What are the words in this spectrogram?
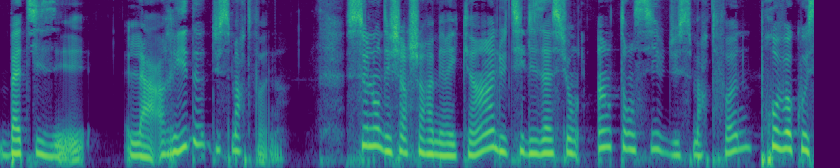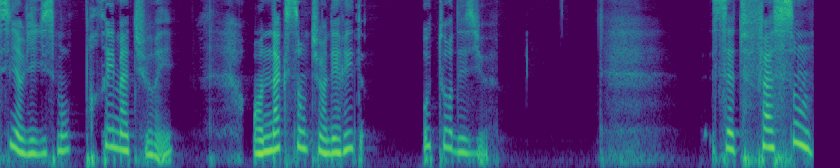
baptisée la ride du smartphone. Selon des chercheurs américains, l'utilisation intensive du smartphone provoque aussi un vieillissement prématuré en accentuant les rides autour des yeux. Cette façon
